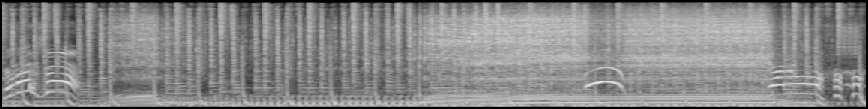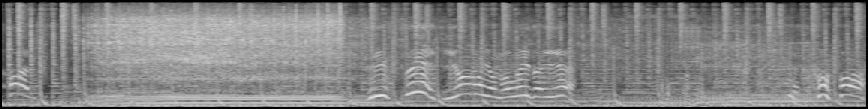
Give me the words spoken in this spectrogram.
Давай же! Хорош! Дрифтить! Йо-моє, малий дає! Хо-хо!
